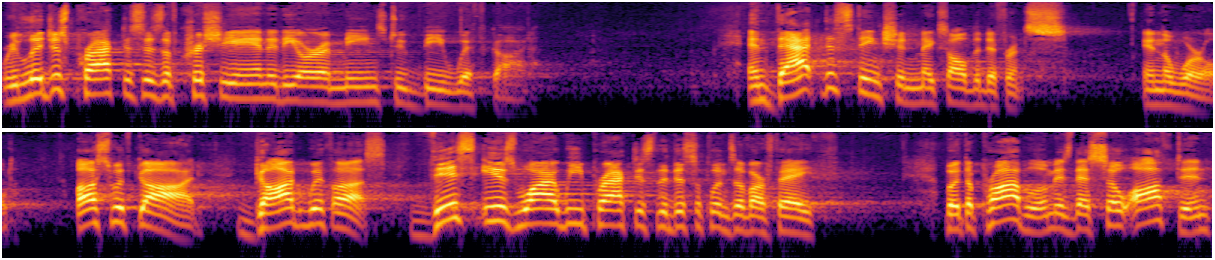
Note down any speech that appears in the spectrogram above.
religious practices of Christianity are a means to be with God. And that distinction makes all the difference in the world. Us with God, God with us. This is why we practice the disciplines of our faith. But the problem is that so often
